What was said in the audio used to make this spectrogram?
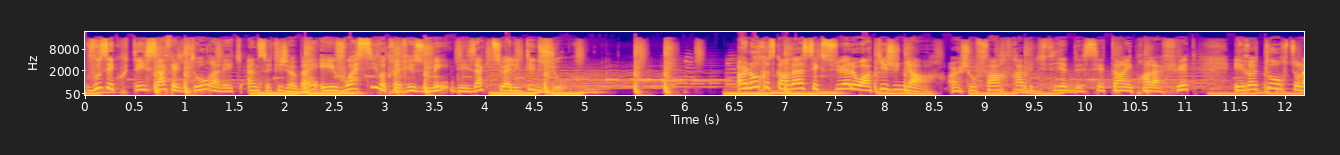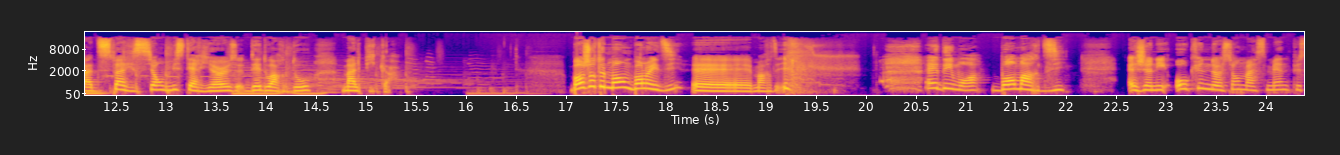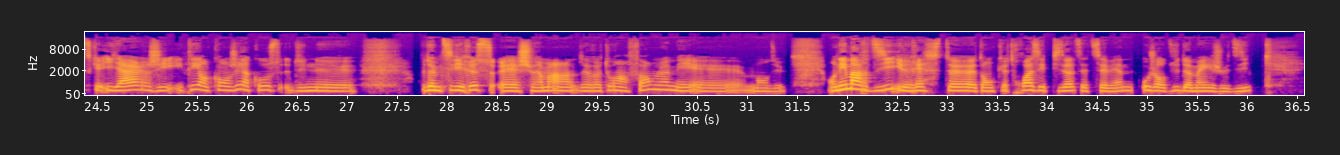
Vous écoutez Ça fait le tour avec Anne-Sophie Jobin et voici votre résumé des actualités du jour. Un autre scandale sexuel au hockey junior. Un chauffeur frappe une fillette de 7 ans et prend la fuite et retour sur la disparition mystérieuse d'Eduardo Malpica. Bonjour tout le monde, bon lundi, euh, mardi. Aidez-moi, bon mardi. Je n'ai aucune notion de ma semaine puisque hier j'ai été en congé à cause d'une d'un petit virus. Euh, je suis vraiment de retour en forme, là, mais euh, mon Dieu. On est mardi. Il reste euh, donc trois épisodes cette semaine. Aujourd'hui, demain et jeudi.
